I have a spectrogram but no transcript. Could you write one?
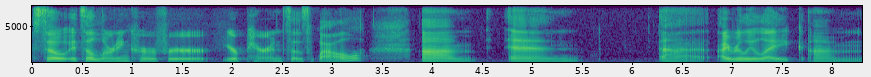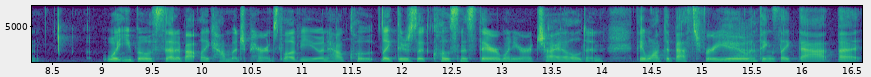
So it's a learning curve for your parents as well. Um, and uh, I really like um, what you both said about like how much parents love you and how close like there's a closeness there when you're a child and they want the best for you Yeah. and things like that but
